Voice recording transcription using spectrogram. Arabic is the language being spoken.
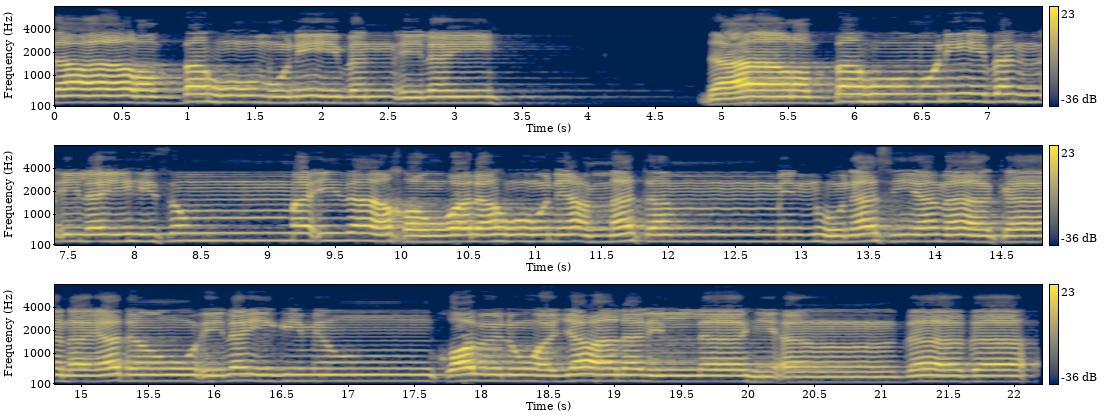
دعا ربه منيبا إليه. دعا ربه منيبا إليه ثم إذا خوله نعمة منه نسي ما كان يدعو إليه من قبل وجعل لله أندادا.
